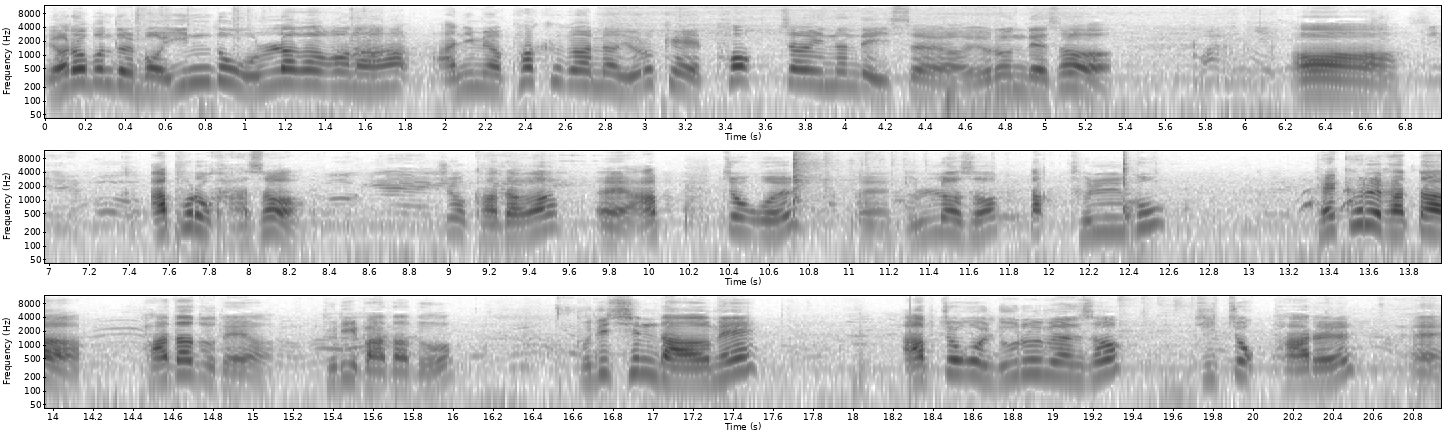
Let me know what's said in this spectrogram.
여러분들 뭐 인도 올라가거나 아니면 파크 가면 이렇게 턱 져 있는 데 있어요. 이런 데서 어 앞으로 가서 쭉 가다가 예, 앞쪽을 예, 눌러서 딱 들고 데크를 갖다 받아도 돼요. 들이받아도. 부딪힌 다음에 앞쪽을 누르면서 뒤쪽 발을 예,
